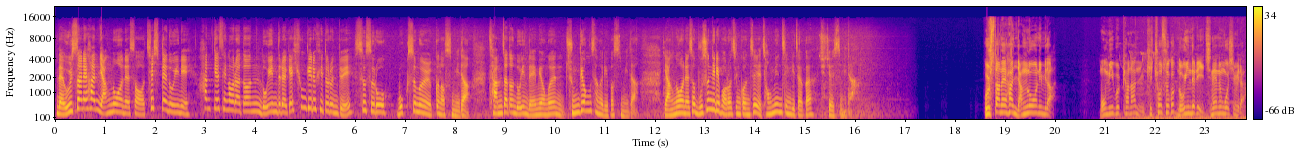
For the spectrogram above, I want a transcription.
네, 울산의 한 양로원에서 70대 노인이 함께 생활하던 노인들에게 흉기를 휘두른 뒤 스스로 목숨을 끊었습니다. 잠자던 노인 4명은 중경상을 입었습니다. 양로원에서 무슨 일이 벌어진 건지 정민진 기자가 취재했습니다. 울산의 한 양로원입니다. 몸이 불편한 기초수급 노인들이 지내는 곳입니다.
